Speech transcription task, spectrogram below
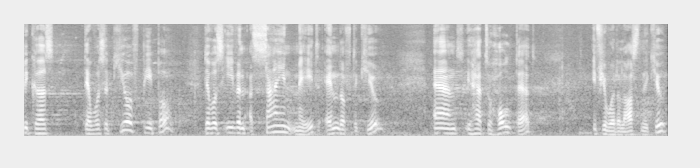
because there was a queue of people, there was even a sign made, end of the queue, and you had to hold that if you were the last in the queue,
